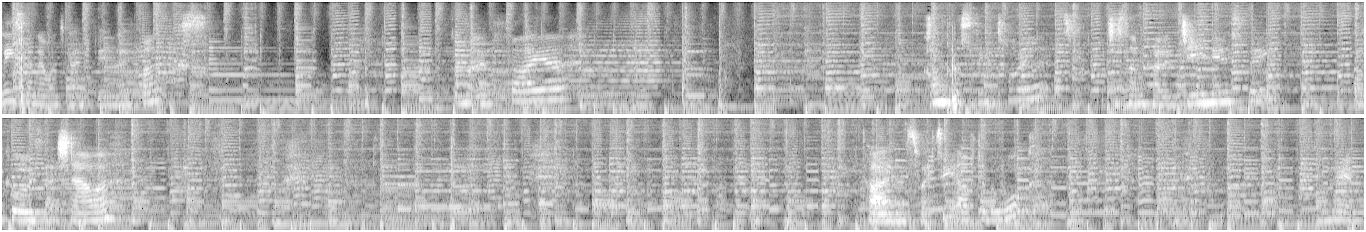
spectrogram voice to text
apparently, so no one's going to be in no funks. Got my own fire. Composting toilet, which is some kind of genius thing. How cool is that shower? tired and sweaty after the walk. And then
